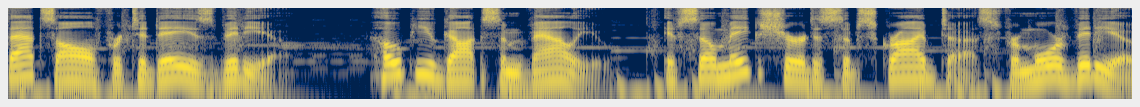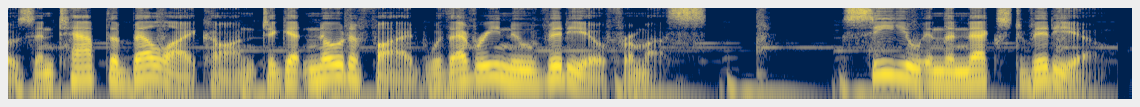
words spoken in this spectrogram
That's all for today's video. Hope you got some value. If so make sure to subscribe to us for more videos and tap the bell icon to get notified with every new video from us. See you in the next video.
